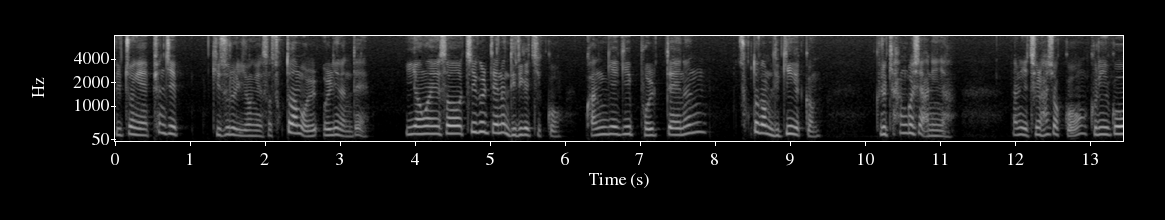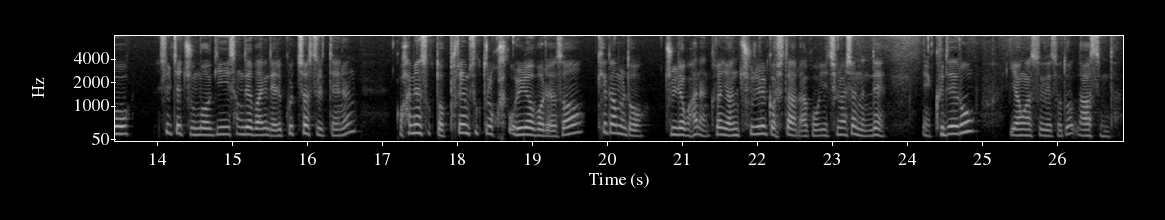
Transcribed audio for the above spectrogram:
일종의 편집 기술을 이용해서 속도감을 올리는데 이 영화에서 찍을 때는 느리게 찍고 관객이 볼 때는 속도감을 느끼게끔 그렇게 한 것이 아니냐 라는 예측을 하셨고 그리고 실제 주먹이 상대방이 내리꽂혔을 때는 그 화면 속도, 프레임 속도를 확 올려버려서 쾌감을 더 주려고 하는 그런 연출일 것이다 라고 예측을 하셨는데 예, 그대로 이 영화 속에서도 나왔습니다.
